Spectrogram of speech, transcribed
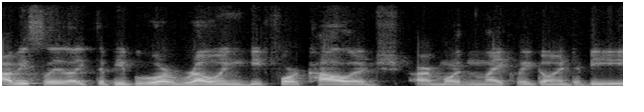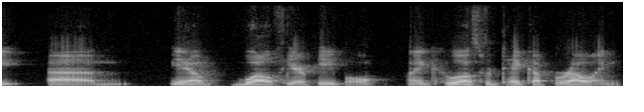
obviously, like the people who are rowing before college are more than likely going to be, um, you know, wealthier people. Like who else would take up rowing?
